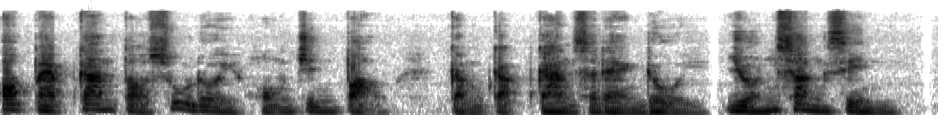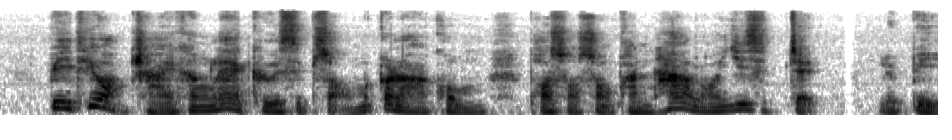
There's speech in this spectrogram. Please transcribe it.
ออกแบบการต่อสู้โดยหงจินเป่ากำกับการแสดงโดยหยวนซังซิน ปีที่ออกฉายครั้งแรกคือ 12 มกราคม พศ 2527 หรือปี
